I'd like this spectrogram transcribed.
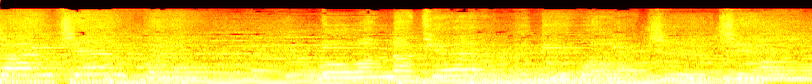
转千回，莫忘那天你我之间。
